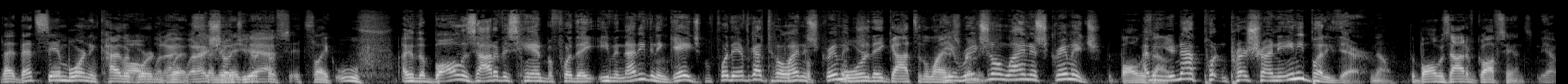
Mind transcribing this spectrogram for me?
That, that Sanborn and Kyler Oh, Gordon when I- blitz. when I mean, showed you that. at it's like, oof. I, the ball is out of his hand before they even, not even engaged, before they ever got to the line of scrimmage. Before they got to the line the of scrimmage. original line of scrimmage. The ball was I mean, out. you're not putting pressure on anybody there. No, the ball was out of Goff's hands. Yeah.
